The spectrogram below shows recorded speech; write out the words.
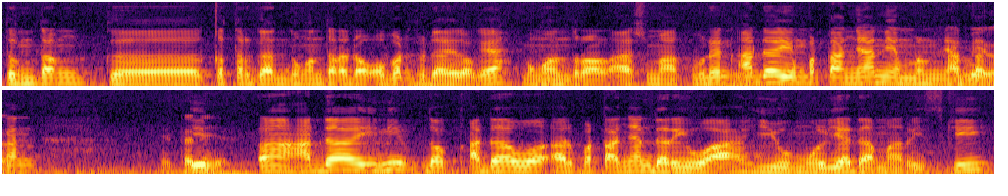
tentang ke ketergantungan terhadap obat sudah ya dok ya, mengontrol asma. Kemudian ada yang pertanyaan yang menyatakan Itu tadi i- ah, ada ini dok, ada, ada pertanyaan dari Wahyu Mulia Damariski,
